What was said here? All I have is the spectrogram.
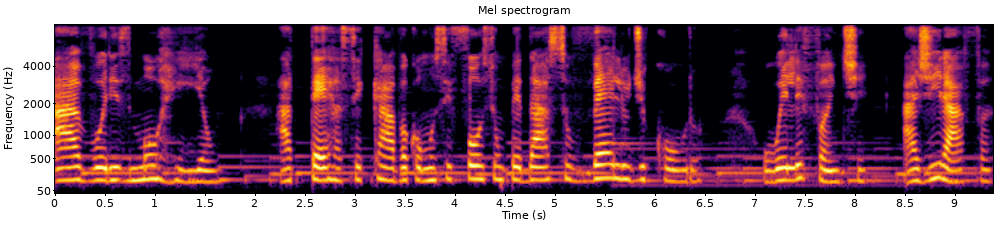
árvores morriam, a terra secava como se fosse um pedaço velho de couro. O elefante, a girafa,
